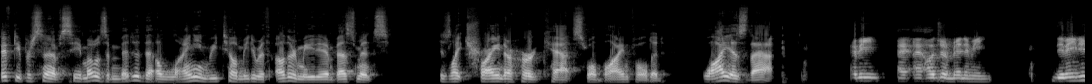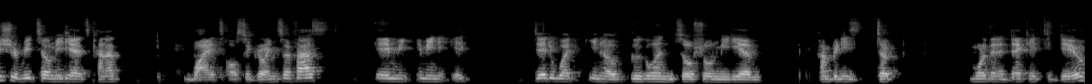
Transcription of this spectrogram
50% of CMOs admitted that aligning retail media with other media investments is like trying to herd cats while blindfolded. Why is that? I mean, I, will jump in. I mean, the main issue of retail media is kind of why it's also growing so fast. I mean, I mean, it did what you know Google and social media companies took more than a decade to do,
